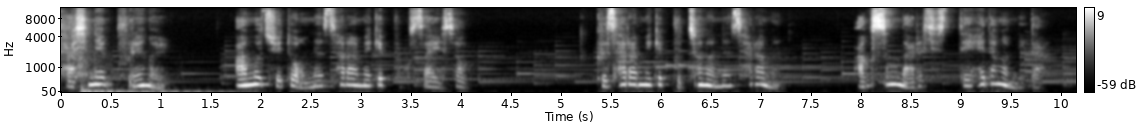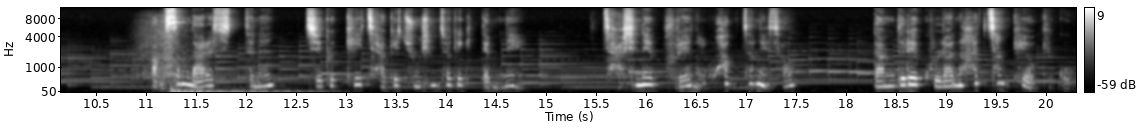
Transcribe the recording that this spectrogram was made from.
자신의 불행을 아무 죄도 없는 사람에게 복사해서 그 사람에게 붙여넣는 사람은 악성 나르시스트에 해당합니다. 악성 나르시스트는 지극히 자기 중심적이기 때문에 자신의 불행을 확장해서 남들의 곤란을 하찮게 여기고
